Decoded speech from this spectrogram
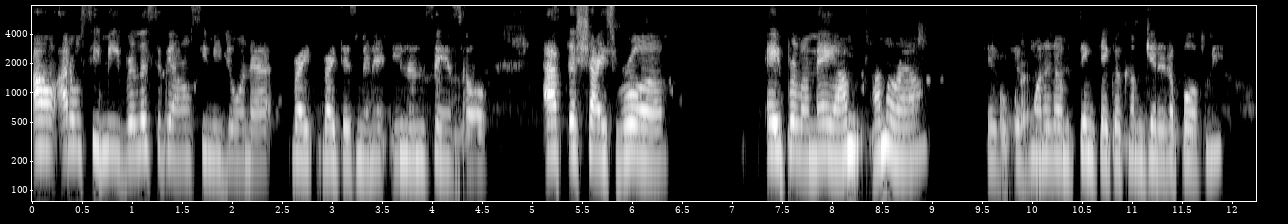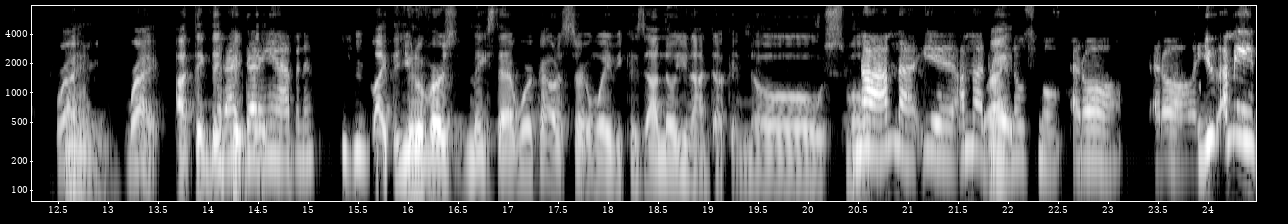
I don't, I don't see me realistically. I don't see me doing that right right this minute. You know what I'm saying? So after Shice Raw, April or May, I'm I'm around. If if one of them think they could come get it up off me, Right. Mm. Right. I think they but that, picked that it. ain't happening. Like the universe makes that work out a certain way because I know you're not ducking no smoke. Nah, I'm not. Yeah, I'm not doing Right. no smoke at all, at all. You, I mean,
